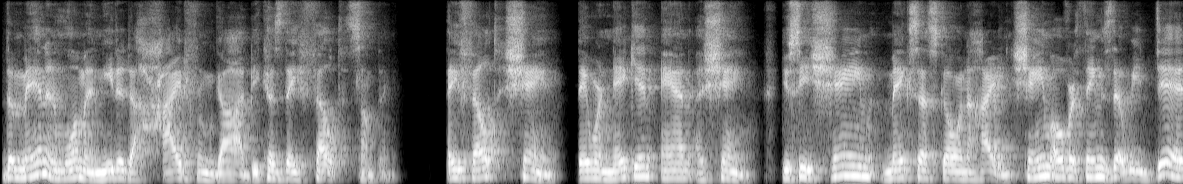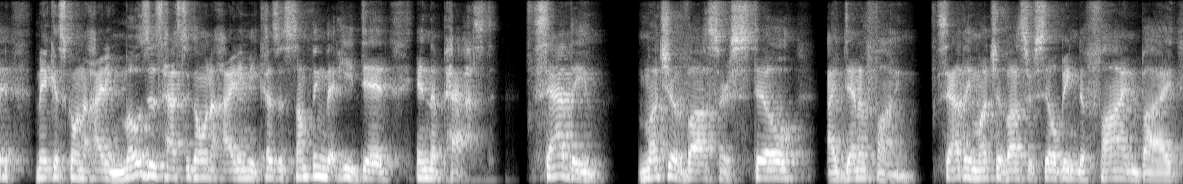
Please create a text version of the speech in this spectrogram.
The man and woman needed to hide from God because they felt something. They felt shame. They were naked and ashamed. You see, shame makes us go into hiding. Shame over things that we did make us go into hiding. Moses has to go into hiding because of something that he did in the past. Sadly, much of us are still identifying. Sadly, much of us are still being defined by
